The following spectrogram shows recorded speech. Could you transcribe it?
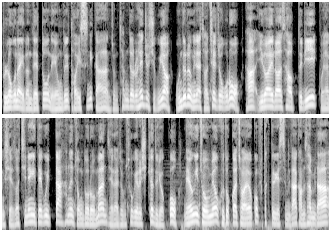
블로그나 이런 데 또 내용들이 더 있으니까 좀 참조를 해 주시고요. 오늘은 그냥 전체적으로 아, 이러이러한 사업들이 고양시에서 진행이 되고 있다 하는 정도로만 제가 좀 소개를 시켜 드렸고 내용이 좋으면 구독과 좋아요 꼭 부탁 드리겠습니다. 감사합니다.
